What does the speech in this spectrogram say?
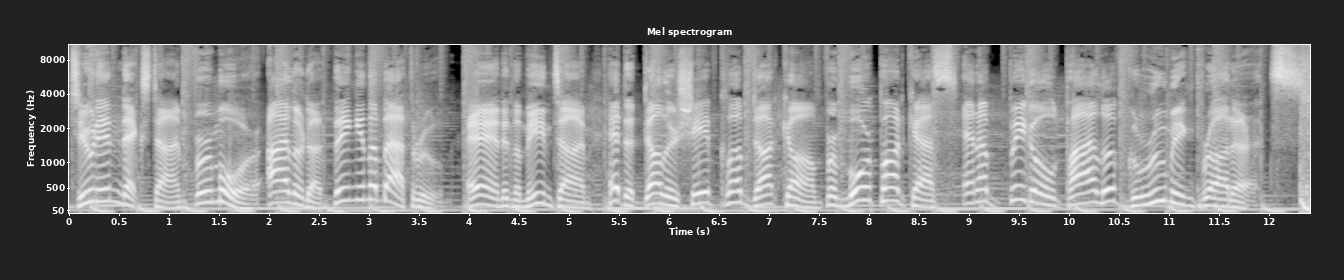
Tune in next time for more I Learned a Thing in the Bathroom. And in the meantime, head to dollarshaveclub.com for more podcasts and a big old pile of grooming products.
